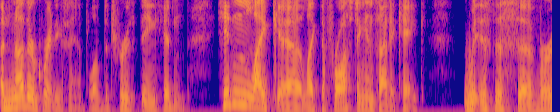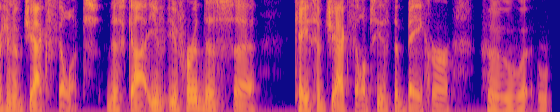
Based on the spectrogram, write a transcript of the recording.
another great example of the truth being hidden, hidden like, uh, like the frosting inside a cake, is this uh, version of Jack Phillips. This guy, you've, you've heard this uh, case of Jack Phillips. He's the baker who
